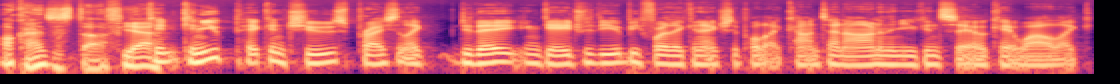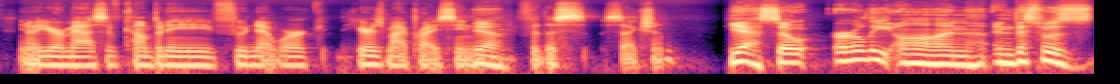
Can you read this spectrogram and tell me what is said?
all kinds of stuff yeah Can, can you pick and choose pricing? Like, do they engage with you before they can actually pull that content on? And then you can say, okay, wow, like, you know, you're a massive company, Food Network, here's my pricing Yeah. for this section. Yeah. So early on, and this was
